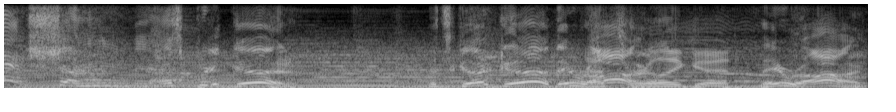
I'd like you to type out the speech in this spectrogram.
That's pretty good. It's good, good. They rock. That's really good. They rock.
